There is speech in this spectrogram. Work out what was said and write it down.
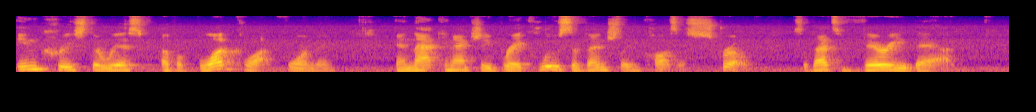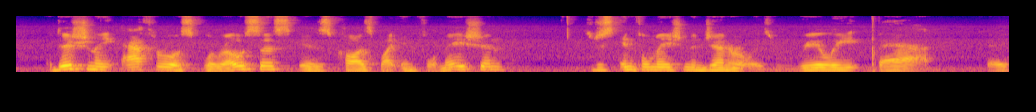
increase the risk of a blood clot forming, and that can actually break loose eventually and cause a stroke. So that's very bad. Additionally, atherosclerosis is caused by inflammation. So just inflammation in general is really bad. Okay?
